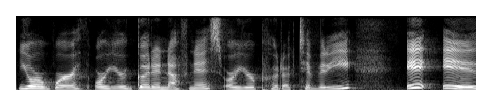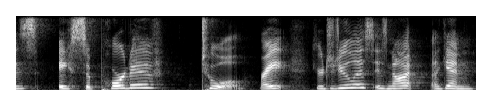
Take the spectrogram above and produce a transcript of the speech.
your worth or your good enoughness or your productivity. It is a supportive tool, right? Your to do list is not, again,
